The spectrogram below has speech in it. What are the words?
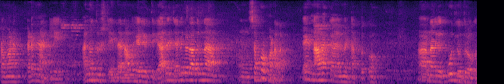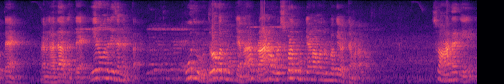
ಪ್ರಮಾಣ ಕಡಿಮೆ ಆಗಲಿ ಅನ್ನೋ ದೃಷ್ಟಿಯಿಂದ ನಾವು ಹೇಳಿರ್ತೀವಿ. ಆದರೆ ಜನಗಳು ಅದನ್ನು ಸಪೋರ್ಟ್ ಮಾಡಲ್ಲ. ಏ, ನಾವ್ಯಾಕೆ ಹೆಲ್ಮೆಟ್ ಹಾಕಬೇಕು? ನನಗೆ ಕೂದಲು ಉದುರೋಗುತ್ತೆ. ನನಗೆ ಅದಾಗುತ್ತೆ. ಏನೋ ಒಂದು ರೀಸನ್ ಹೇಳ್ತಾರೆ. ಕೂದಲು ಉದ್ರೋಗೋದು ಮುಖ್ಯನಾ? ಪ್ರಾಣ ಉಳಿಸ್ಕೊಳ್ಳೋದು ಮುಖ್ಯನಾ ಅನ್ನೋದ್ರ ಬಗ್ಗೆ ಯೋಚನೆ ಮಾಡಲ್ಲ. ಸೊ ಹಾಗಾಗಿ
